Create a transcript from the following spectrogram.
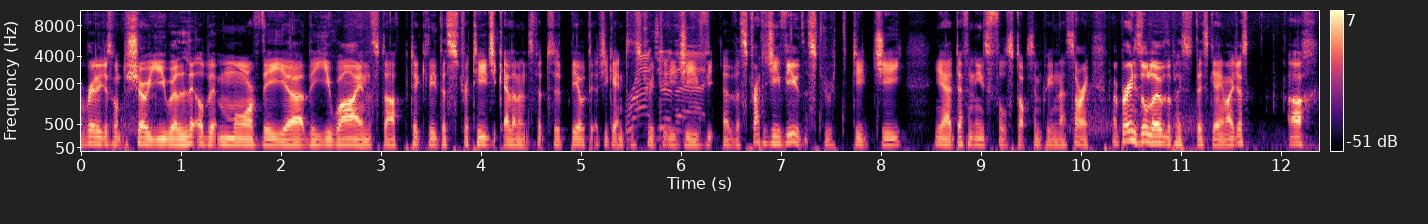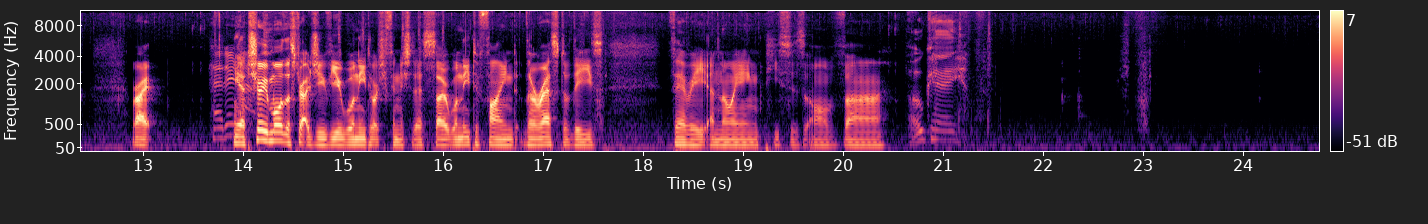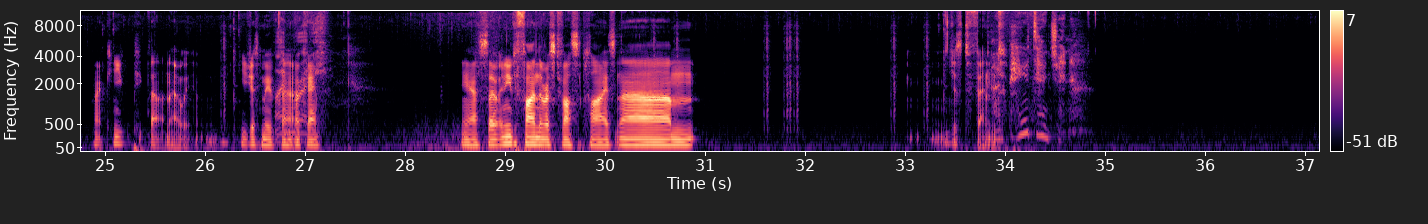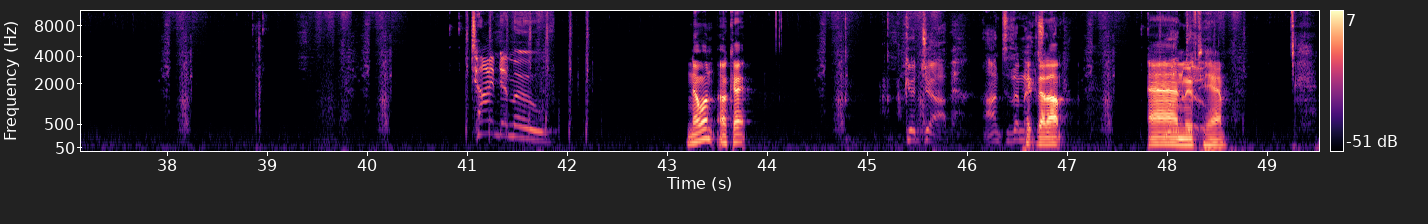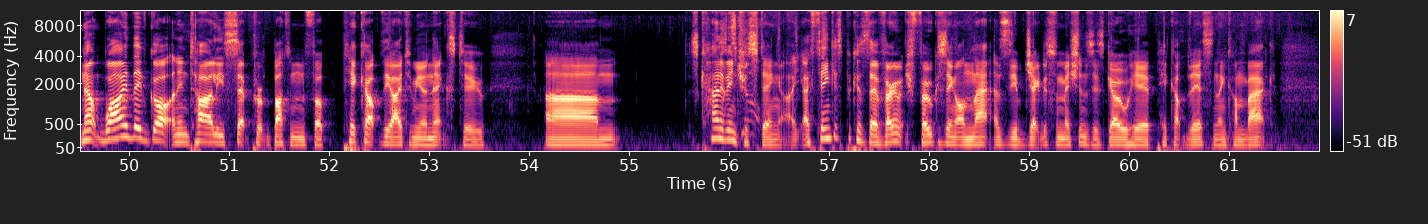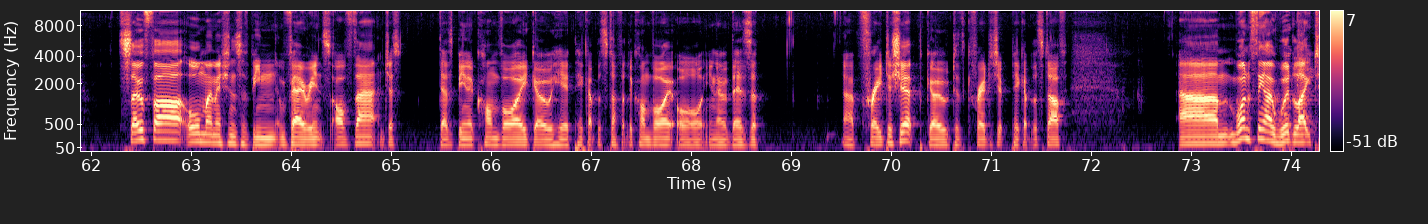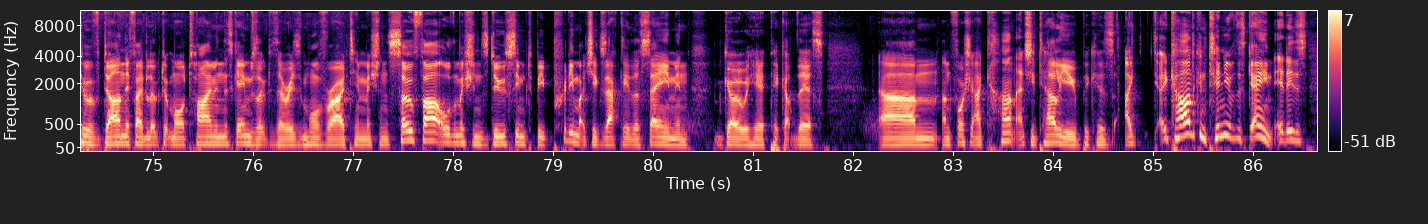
I really just want to show you a little bit more of the uh, the UI and stuff, particularly the strategic elements, but to be able to actually get into the strategy, uh, the strategy view, the strategy. Yeah, definitely needs full stops in between there. Sorry, my brain's all over the place with this game. I just, ugh. Right. Headed Yeah, out. to show you more of the strategy view, we'll need to actually finish this. So we'll need to find the rest of these very annoying pieces of. Uh... Okay. Right, can you pick that? No, wait, you just moved I'm there. Okay. Yeah, so we need to find the rest of our supplies. Um, just defend. Gotta pay attention. Time to move. No one? Okay. Good job. On to the Pick that up. And move to here. Now, why they've got an entirely separate button for pick up the item you're next to, um, it's kind of interesting. I, I think it's because they're very much focusing on that as the objective for missions is go here, pick up this, and then come back. So far, all my missions have been variants of that. Just there's been a convoy, go here, pick up the stuff at the convoy, or you know, there's a, a freighter ship, go to the freighter ship, pick up the stuff. Um, one thing I would like to have done if I'd looked at more time in this game is looked if there is more variety in missions. So far, all the missions do seem to be pretty much exactly the same in go here, pick up this. Um, unfortunately, I can't actually tell you because I, I can't continue with this game. It is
